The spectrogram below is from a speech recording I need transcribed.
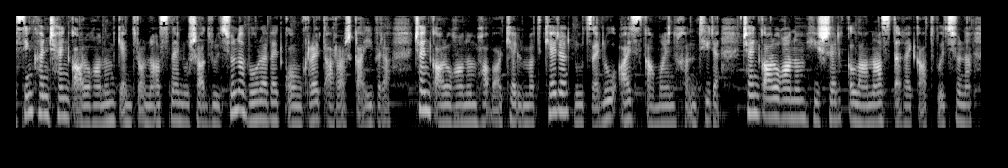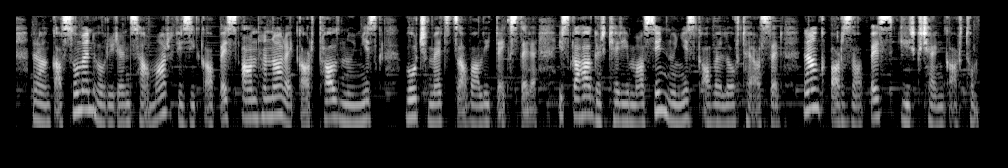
այսինքն չեն կարողանում կենտրոնացնել ուշադրությունը որևէ կոնկրետ առարկայի վրա, չեն կարողանում հավաքել մտքերը լուծելու այս կամ այն խնդիրը, չեն կարողանում հիշել կլանած տեղեկատվությունը։ Նրանք ասում են, որ իրենց համար ֆիզիկապես անհնար է կարդալ նույնիսկ ոչ մեծ ծավալի տեքստերը։ Իսկ ահա գրքերի մասին նույնիսկ ավելորդ է ասել։ Նրանք պարզապես գիրք չեն կարդում։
